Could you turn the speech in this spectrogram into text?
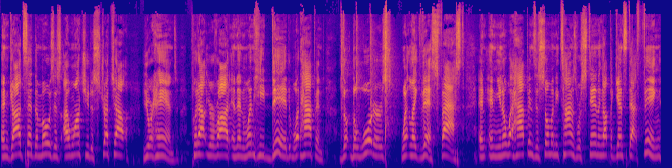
And God said to Moses, I want you to stretch out your hand, put out your rod. And then when he did, what happened? The, the waters went like this fast. And, and you know what happens is so many times we're standing up against that thing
